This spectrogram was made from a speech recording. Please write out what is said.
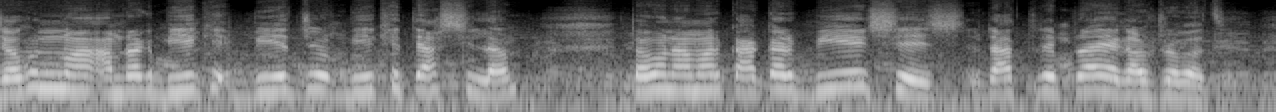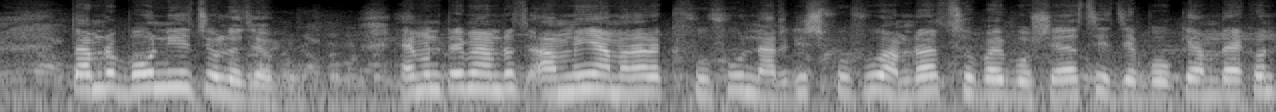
যখন আমরা বিয়ে বিয়ের বিয়ে খেতে আসছিলাম, তখন আমার কাকার বিয়ে শেষ, রাত্রে প্রায় এগারোটা বাজে। তো আমরা বউ নিয়ে চলে যাব। এমন টাইমে আমরা আমি, আমার এক ফুফু, নার্গিস ফুফু, আমরা সোফায় বসে আছি যে বউকে আমরা এখন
